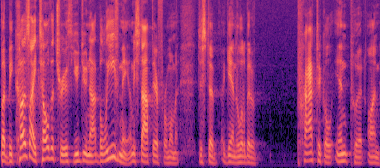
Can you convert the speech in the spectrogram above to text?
But because I tell the truth, you do not believe me. Let me stop there for a moment. Just to, again, a little bit of practical input on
